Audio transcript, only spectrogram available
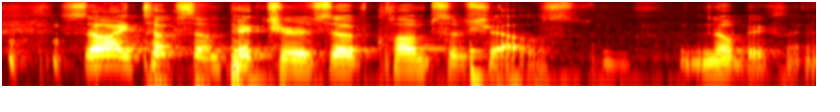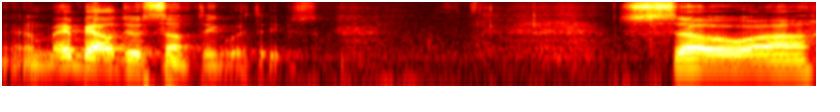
so I took some pictures of clumps of shells. No big thing. Maybe I'll do something with these. So uh,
